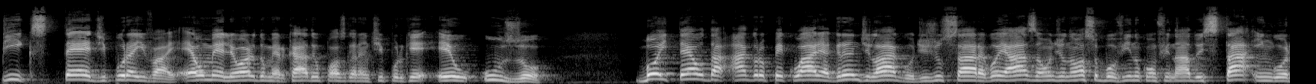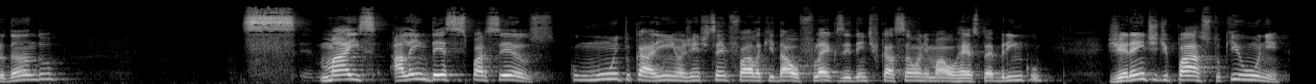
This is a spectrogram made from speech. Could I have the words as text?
Pix, TED, por aí vai. É o melhor do mercado, eu posso garantir porque eu uso. Boitel da Agropecuária Grande Lago de Jussara, Goiás, onde o nosso bovino confinado está engordando. Mas, além desses parceiros, com muito carinho, a gente sempre fala que dá o flex, identificação animal, o resto é brinco. Gerente de pasto que une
